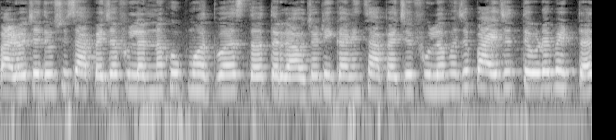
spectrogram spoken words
पाडव्याच्या दिवशी चाफ्याच्या फुलांना खूप महत्त्व असतं तर गावच्या ठिकाणी चाफ्याचे फुलं म्हणजे पाहिजेत तेवढे भेटतात.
